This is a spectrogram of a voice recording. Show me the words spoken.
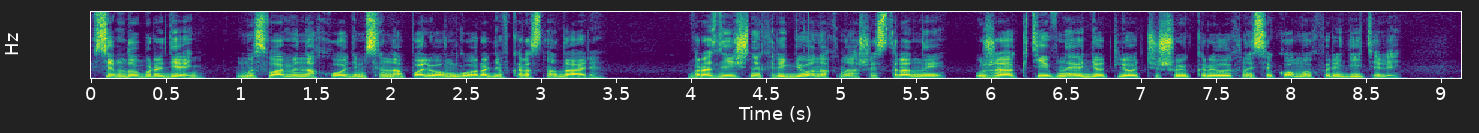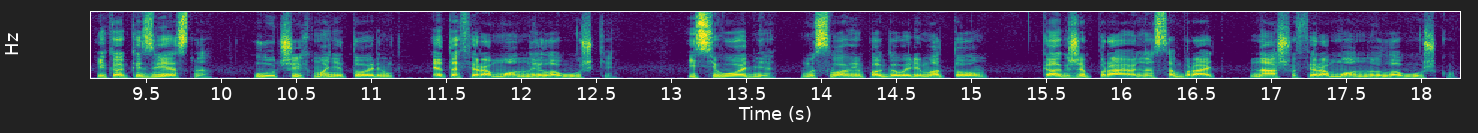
Всем добрый день! Мы с вами находимся на полевом городе в Краснодаре. В различных регионах нашей страны уже активно идет лет чешуекрылых насекомых-вредителей. И, как известно, лучший их мониторинг – это феромонные ловушки. И сегодня мы с вами поговорим о том, как же правильно собрать нашу феромонную ловушку.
